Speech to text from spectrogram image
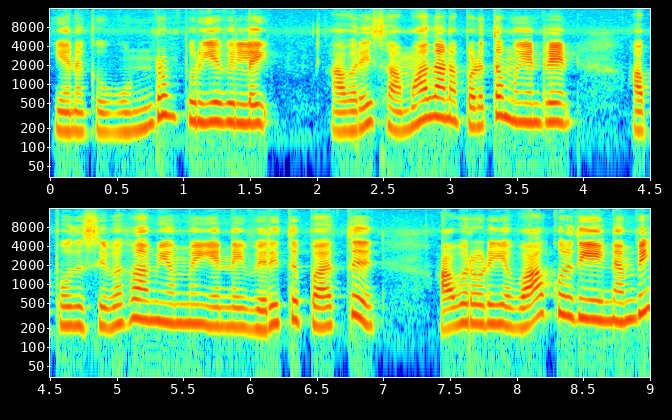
எனக்கு ஒன்றும் புரியவில்லை. அவரை சமாதானப்படுத்த முயன்றேன். அப்போது சிவகாமி அம்மை என்னை வெறித்து பார்த்து அவருடைய வாக்குறுதியை நம்பி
